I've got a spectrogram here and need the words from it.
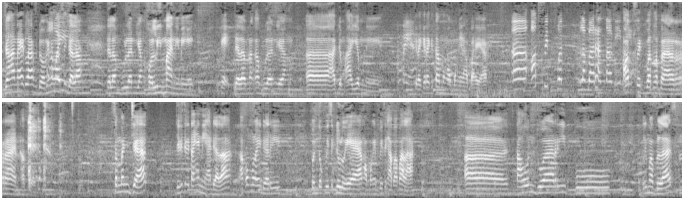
jangan night life dong ini Oh, masih iya. dalam dalam bulan yang holy man ini. Kayak dalam rangka bulan yang eh, adem ayem nih Apa ya? kira-kira kita mau ngomongin apa ya? Eh, outfit buat lebaran tahun ini. outfit buat lebaran oke. Semenjak jadi ceritanya nih adalah aku mulai dari bentuk fisik dulu ya ngomongin fisik nggak apa-apa lah. Eh, tahun 2015 16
